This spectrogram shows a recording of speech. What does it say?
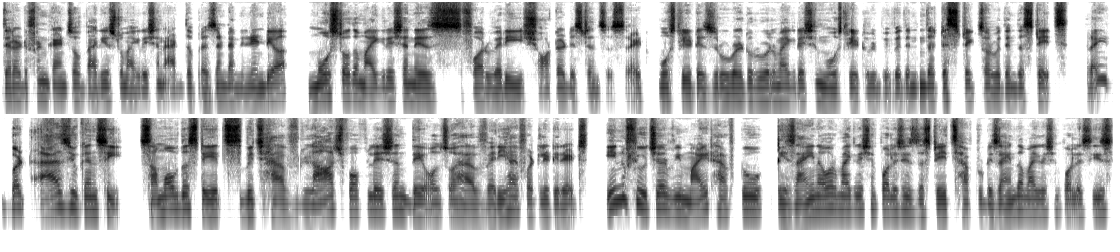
there are different kinds of barriers to migration at the present. And in india most of the migration is for very shorter distances right? Mostly it is rural to rural migration. Mostly it will be within the districts or within the states right? But as you can see some of the states which have large population they also have very high fertility rates. In future we might have to design our migration policies. The states have to design the migration policies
